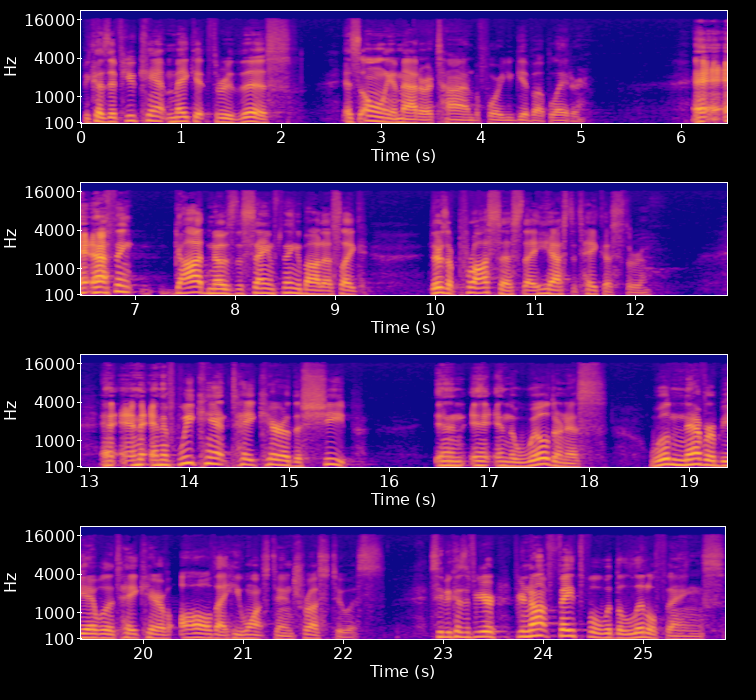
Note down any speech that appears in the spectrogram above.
Because if you can't make it through this, it's only a matter of time before you give up later. And, and I think God knows the same thing about us. Like, there's a process that He has to take us through. And, and, and if we can't take care of the sheep in, in, in the wilderness, we'll never be able to take care of all that He wants to entrust to us. See, because if you're, if you're not faithful with the little things,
